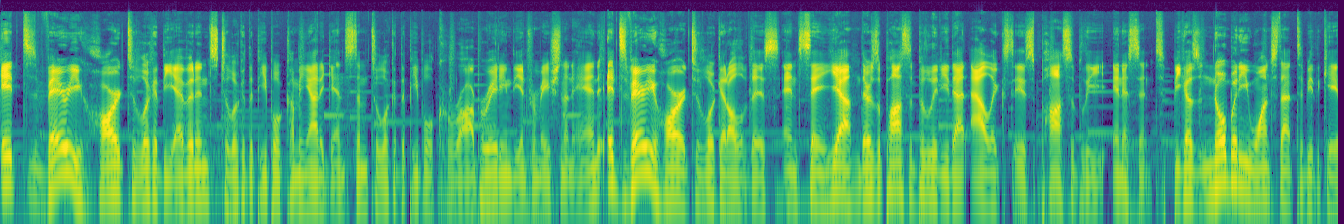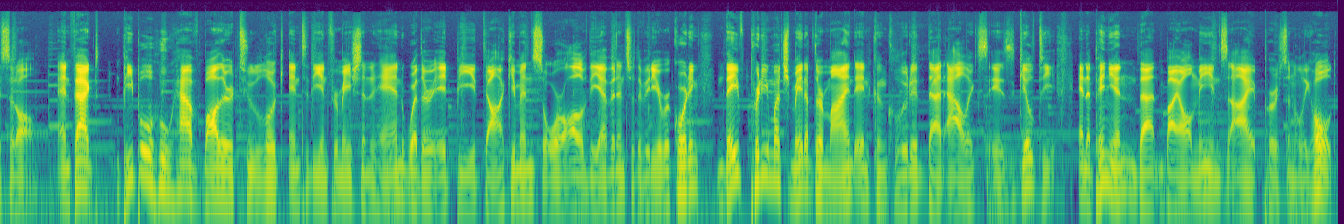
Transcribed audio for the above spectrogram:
it's very hard to look at the evidence, to look at the people coming out against him, to look at the people corroborating the information at hand. It's very hard to look at all of this and say, yeah, there's a possibility that Alex is possibly innocent, because nobody wants that to be the case at all. In fact, people who have bothered to look into the information at hand, whether it be documents or all of the evidence or the video recording, they've pretty much made up their mind and concluded that Alex is guilty, an opinion that by all means I personally hold.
